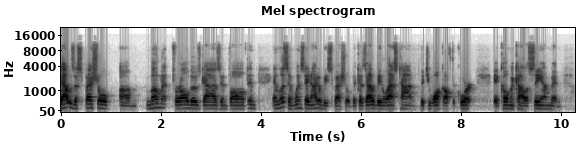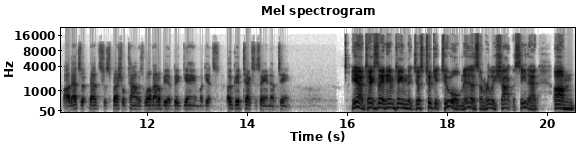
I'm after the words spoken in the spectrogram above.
that was a special um, moment for all those guys involved. And and listen, Wednesday night will be special because that'll be the last time that you walk off the court at Coleman Coliseum, and uh, that's a that's a special time as well. That'll be a big game against a good Texas A&M team. Yeah, Texas A&M team that just took it to Ole Miss. I'm really shocked to see that. Um,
